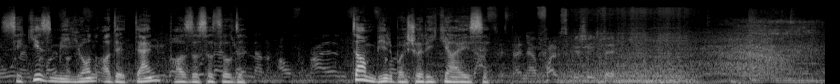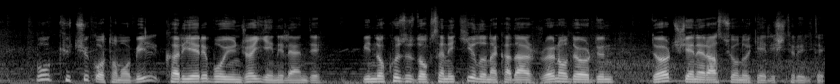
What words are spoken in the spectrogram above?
8 milyon adetten fazla satıldı. Tam bir başarı hikayesi. Bu küçük otomobil kariyeri boyunca yenilendi. 1992 yılına kadar Renault 4'ün 4 jenerasyonu geliştirildi.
